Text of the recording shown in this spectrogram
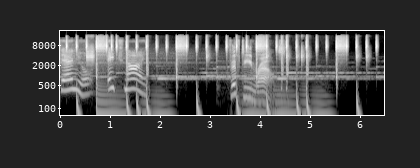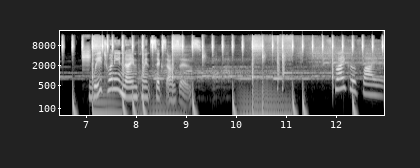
Daniel, H9. 15 rounds. Weight 29.6 ounces. Striker fired.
